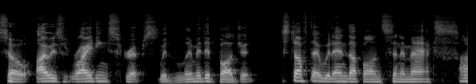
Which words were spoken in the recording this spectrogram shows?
So I was writing scripts with limited budget, stuff that would end up on Cinemax Oh,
